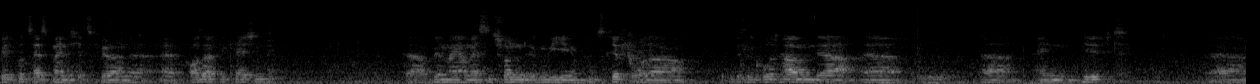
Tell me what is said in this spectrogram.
Bildprozess meine ich jetzt für eine äh, Browser-Application. Da will man ja meistens schon irgendwie ein Skript oder ein bisschen Code haben, der äh, äh, einen hilft, äh,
